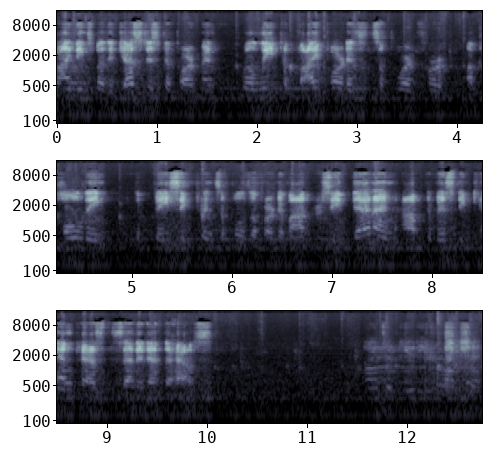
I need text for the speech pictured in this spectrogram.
findings by the Justice Department will lead to bipartisan support for upholding the basic principles of our democracy. Then I'm optimistic can pass the Senate and the House. Beauty Collection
